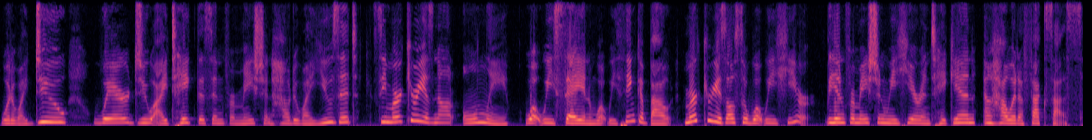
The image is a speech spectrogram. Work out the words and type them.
What do I do? Where do I take this information? How do I use it? See, Mercury is not only what we say and what we think about, Mercury is also what we hear, the information we hear and take in, and how it affects us.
